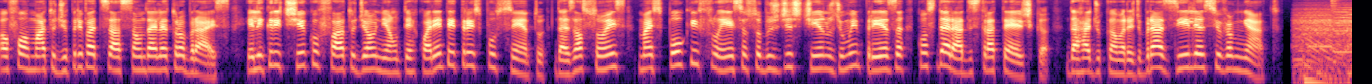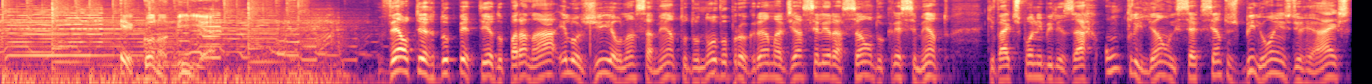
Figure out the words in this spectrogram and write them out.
ao formato de privatização da Eletrobras. Ele critica o fato de a União ter 43% das ações, mas pouca influência sobre os destinos de uma empresa considerada considerada estratégica. Da Rádio Câmara de Brasília, Silvia Minhato. Economia. Velter do PT do Paraná elogia o lançamento do novo programa de aceleração do crescimento, que vai disponibilizar 1 trilhão e 700 bilhões de reais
